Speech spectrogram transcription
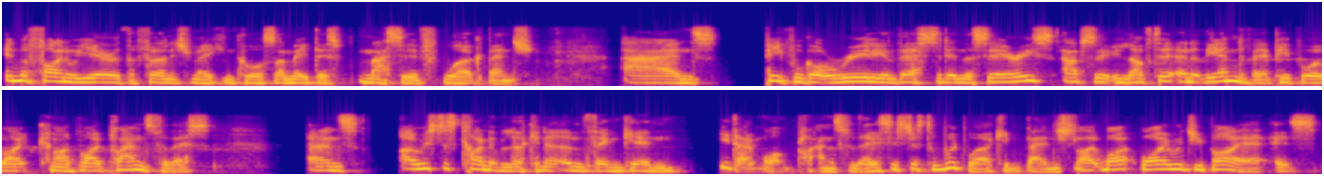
in the final year of the furniture making course, I made this massive workbench. And people got really invested in the series, absolutely loved it. And at the end of it, people were like, Can I buy plans for this? And I was just kind of looking at them thinking, You don't want plans for this. It's just a woodworking bench. Like, why, why would you buy it? It's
